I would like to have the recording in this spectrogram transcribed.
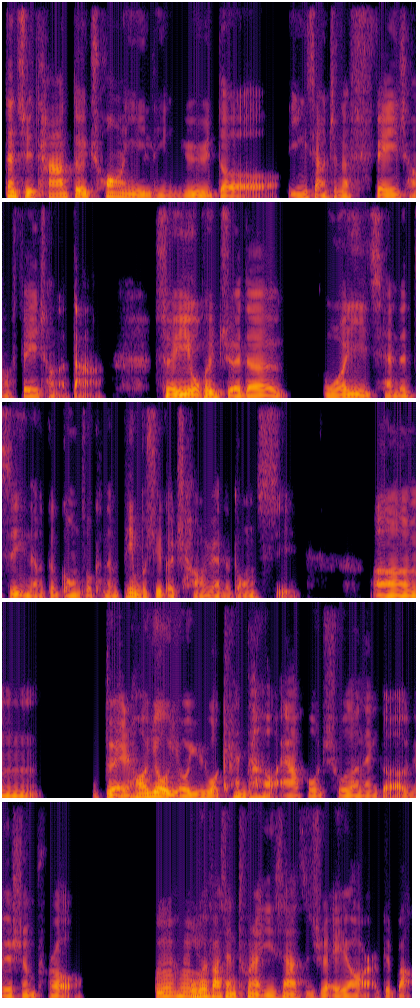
但其实它对创意领域的影响真的非常非常的大。所以我会觉得我以前的技能跟工作可能并不是一个长远的东西。嗯，对。然后又由于我看到 Apple 出了那个 Vision Pro。嗯，我会发现突然一下子就是 AR，对吧？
